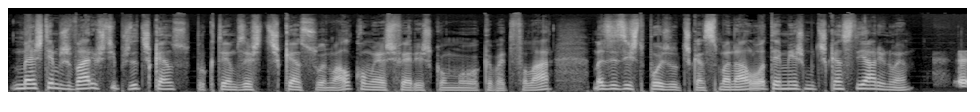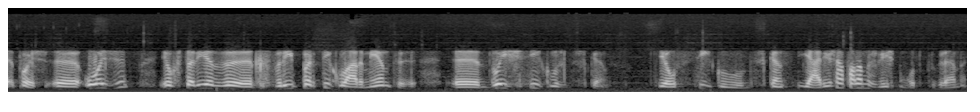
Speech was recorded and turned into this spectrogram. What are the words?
Mas temos vários tipos de descanso, porque temos este descanso anual, como é as férias, como acabei de falar, mas existe depois o descanso semanal ou até mesmo o descanso diário, não é? Eh, pois, hoje eu gostaria de referir particularmente uh, dois ciclos de descanso, que é o ciclo de descanso diário, já falamos nisto num outro programa,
